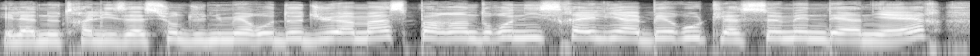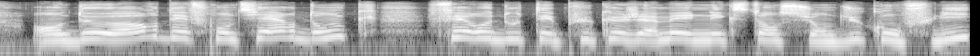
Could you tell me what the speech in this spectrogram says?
Et la neutralisation du numéro 2 du Hamas par un drone israélien à Beyrouth la semaine dernière, en dehors des frontières donc, fait redouter plus que jamais une extension du conflit,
